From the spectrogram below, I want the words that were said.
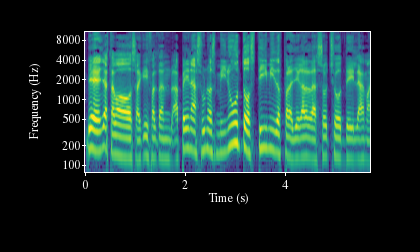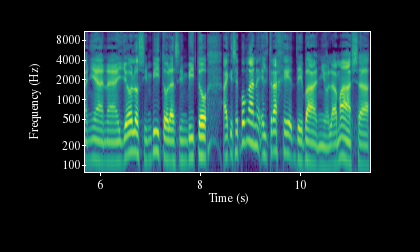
Bien, ya estamos aquí, faltan apenas unos minutos tímidos para llegar a las 8 de la mañana y yo los invito, las invito a que se pongan el traje de baño, la malla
